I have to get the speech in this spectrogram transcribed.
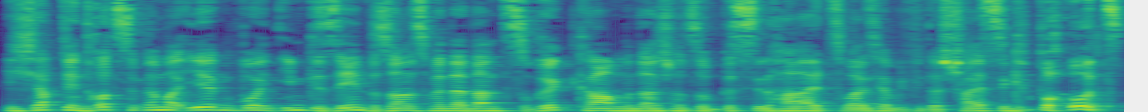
Ich habe den trotzdem immer irgendwo in ihm gesehen, besonders wenn er dann zurückkam und dann schon so ein bisschen, ha, jetzt weiß ich, habe ich wieder Scheiße gebaut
